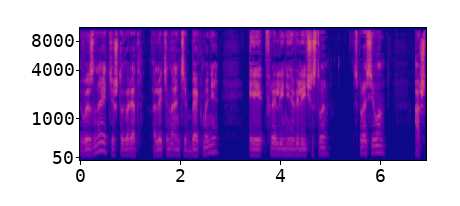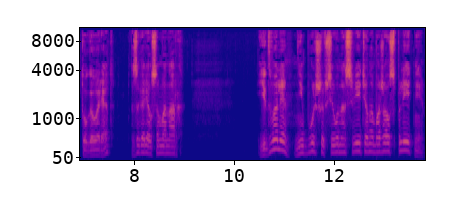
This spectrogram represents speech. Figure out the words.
вы знаете, что говорят о лейтенанте Бекмане и фрейлине Величества?» — спросил он. «А что говорят?» — загорелся монарх. Едва ли не больше всего на свете он обожал сплетни,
